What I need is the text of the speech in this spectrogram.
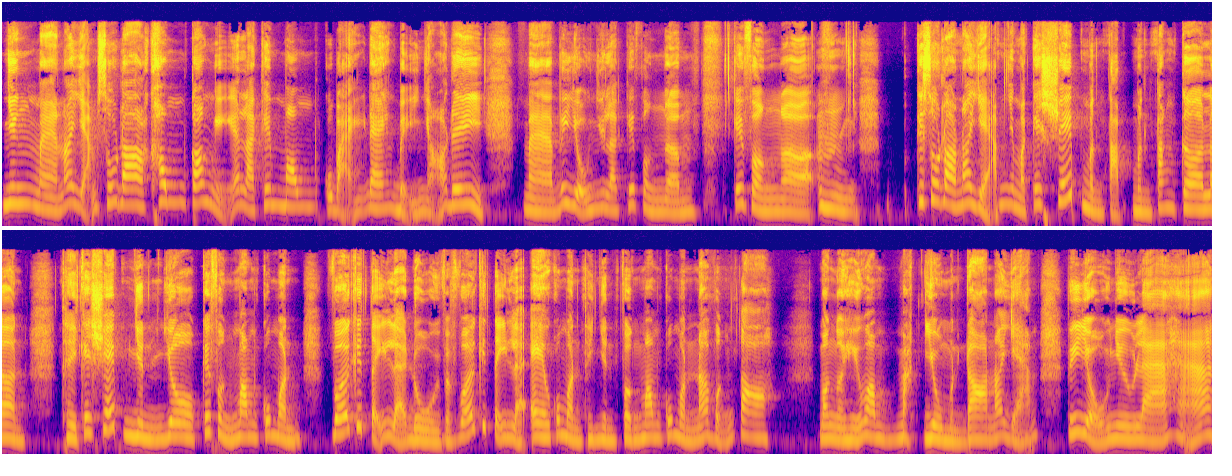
Nhưng mà nó giảm số đo không có nghĩa là cái mông của bạn đang bị nhỏ đi. Mà ví dụ như là cái phần ờ, cái phần ờ, cái số đo nó giảm nhưng mà cái shape mình tập, mình tăng cơ lên, thì cái shape nhìn vô cái phần mông của mình với cái tỷ lệ đùi và với cái tỷ lệ eo của mình thì nhìn phần mông của mình nó vẫn to mọi người hiểu không? Mặc dù mình đo nó giảm. Ví dụ như là hả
